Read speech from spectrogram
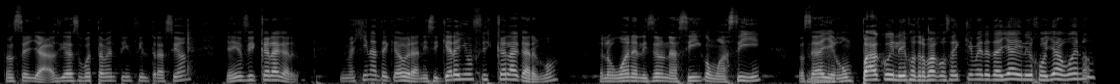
Entonces ya, había supuestamente infiltración y hay un fiscal a cargo. Imagínate que ahora ni siquiera hay un fiscal a cargo. Que los weones le hicieron así, como así. O sea, llegó un Paco y le dijo a otro Paco, ¿sabes qué? Métete allá. Y le dijo, ya, bueno.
